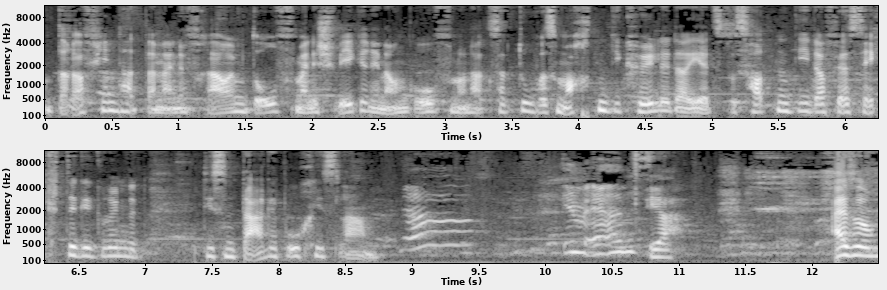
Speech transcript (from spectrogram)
Und daraufhin hat dann eine Frau im Dorf meine Schwägerin angerufen und hat gesagt, du, was machten die Köhle da jetzt? Was hatten die da für eine Sekte gegründet? Diesen Tagebuch-Islam. Ja, im Ernst? Ja, also,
